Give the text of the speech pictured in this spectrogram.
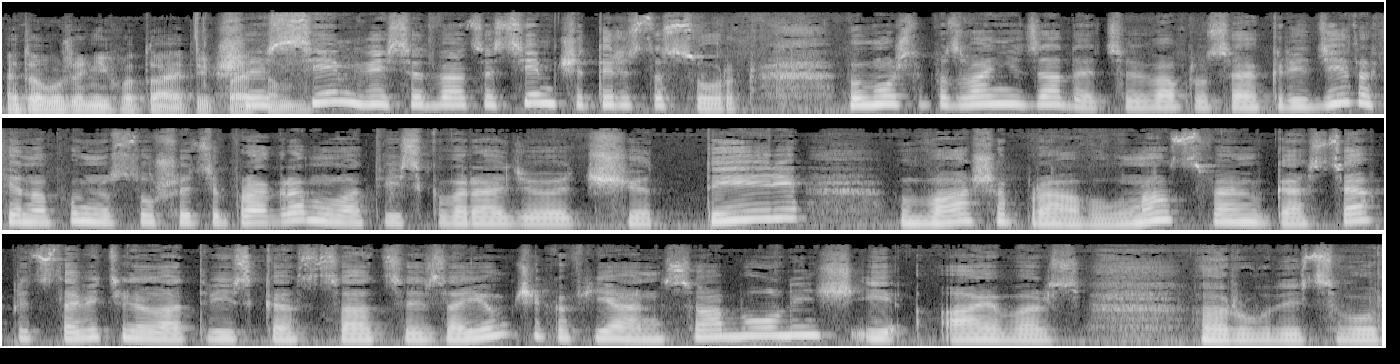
это уже не хватает. И поэтому... 67 227 440. Вы можете позвонить, задать свои вопросы о кредитах. Я напомню, слушайте программу Латвийского радио 4 «Ваше право». У нас с вами в гостях представители Латвийской ассоциации заемщиков Янис Свободинч и Айварс Рудиц. Вот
